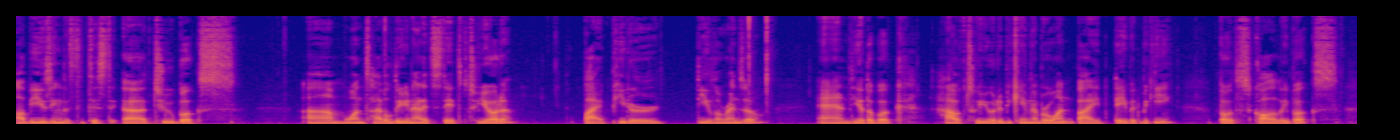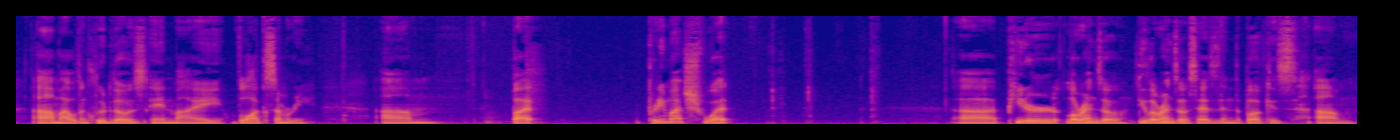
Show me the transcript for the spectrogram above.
I'll be using the statistic, uh, two books um, one titled The United States of Toyota by Peter DeLorenzo, and the other book, How Toyota Became Number One by David Magee, both scholarly books. Um, I will include those in my vlog summary. Um, but pretty much what uh, Peter Lorenzo, DeLorenzo says in the book is um,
